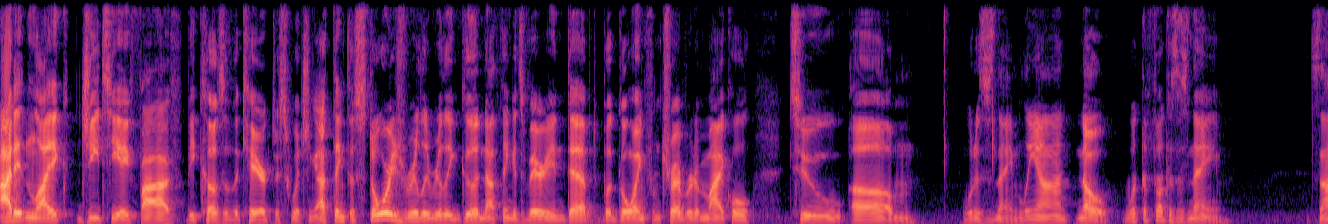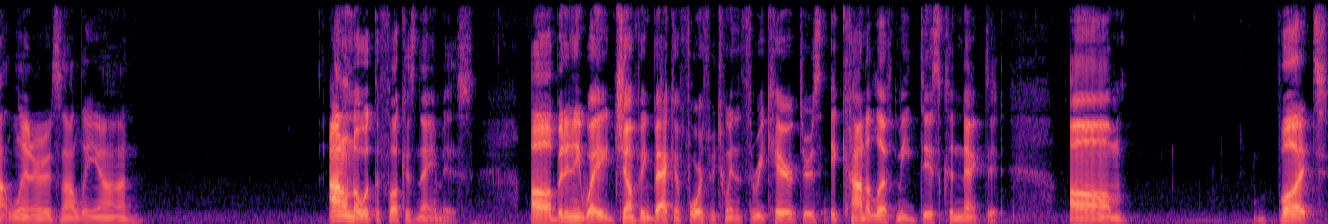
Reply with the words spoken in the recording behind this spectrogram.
I didn't like GTA 5 because of the character switching. I think the story's really, really good and I think it's very in depth, but going from Trevor to Michael to um what is his name? Leon? No, what the fuck is his name? It's not Leonard. It's not Leon. I don't know what the fuck his name is. Uh, but anyway, jumping back and forth between the three characters, it kind of left me disconnected. Um, but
